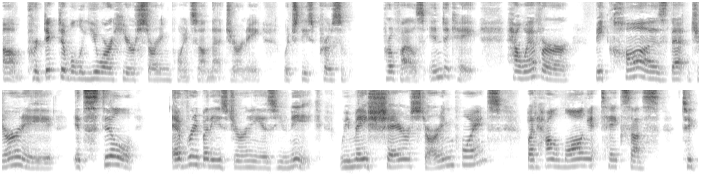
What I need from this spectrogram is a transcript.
um, predictable you are here starting points on that journey, which these profiles indicate. However, because that journey, it's still everybody's journey is unique. We may share starting points, but how long it takes us to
